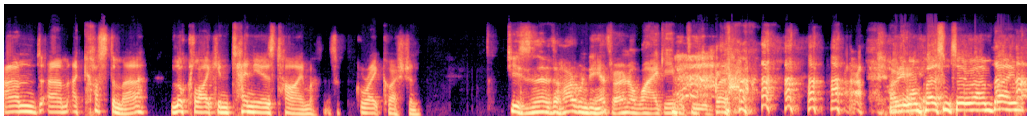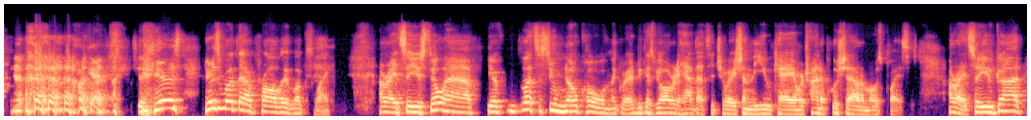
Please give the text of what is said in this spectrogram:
and um, a customer look like in 10 years' time? That's a great question. Jesus, that's a hard one to answer. I don't know why I gave it to you, but only one person to um, blame. okay, so here's here's what that probably looks like. All right, so you still have you have let's assume no coal in the grid because we already have that situation in the UK and we're trying to push it out in most places. All right, so you've got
